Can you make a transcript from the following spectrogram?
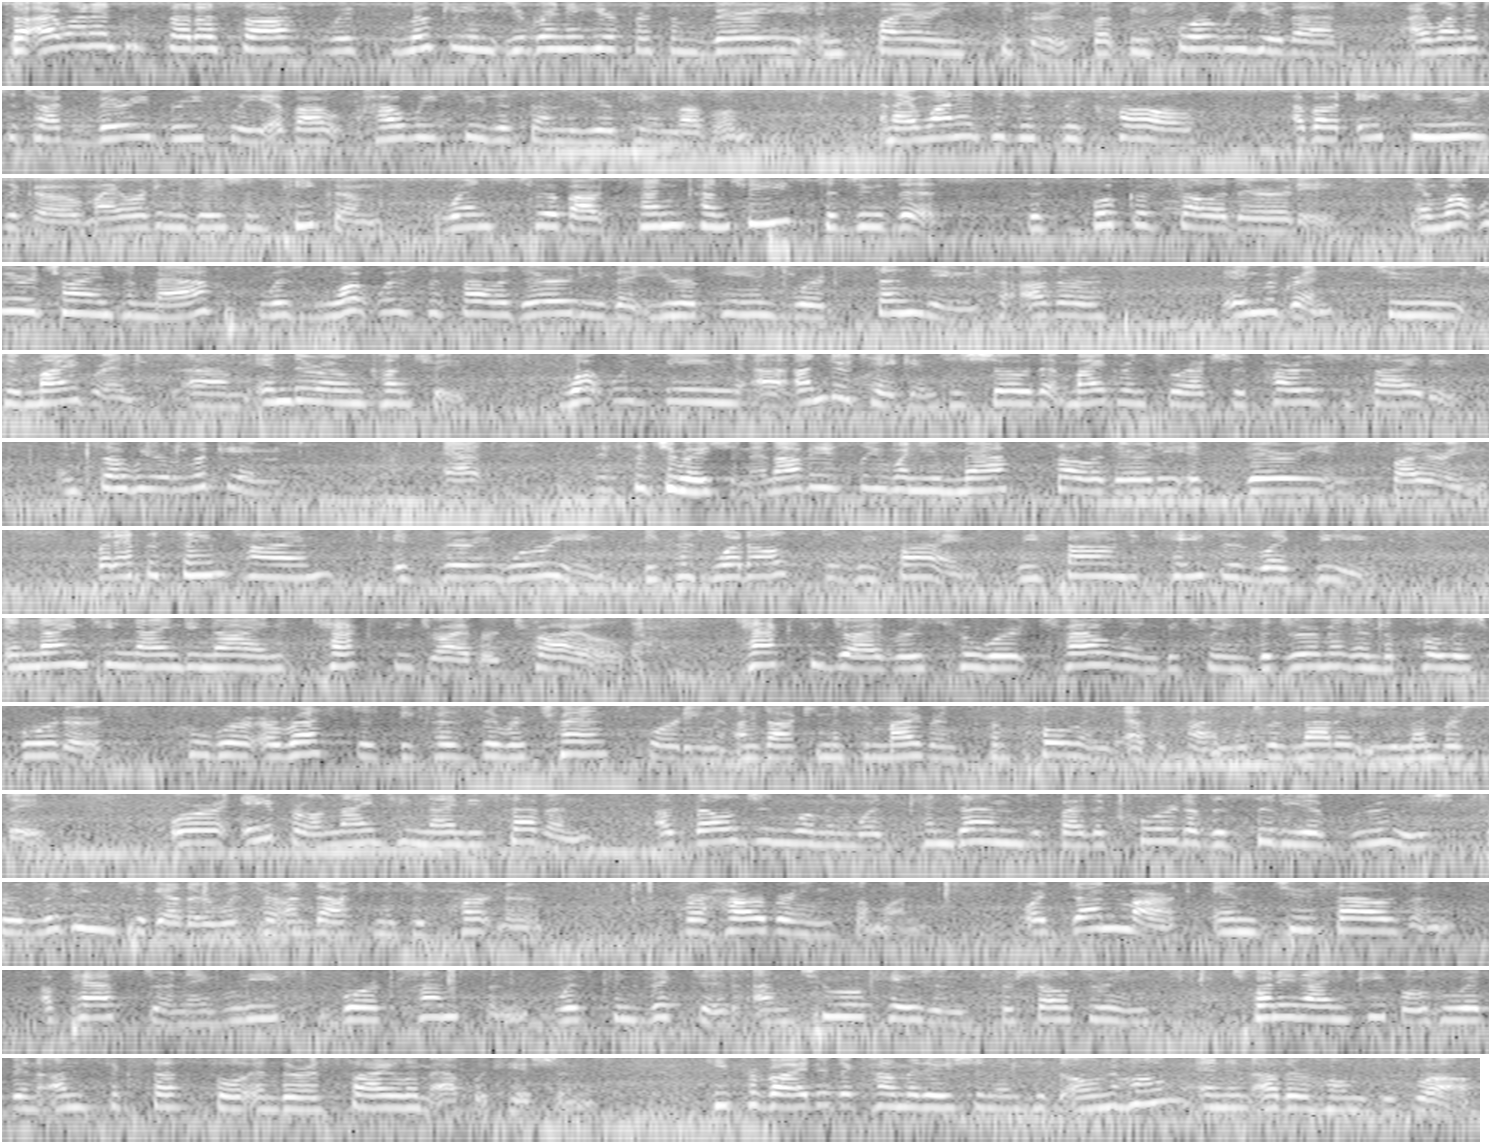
So I wanted to set us off with looking, you're going to hear for some very inspiring speakers, but before we hear that, I wanted to talk very briefly about how we see this on the European level. And I wanted to just recall about 18 years ago, my organization PICUM went to about 10 countries to do this, this book of solidarity. And what we were trying to map was what was the solidarity that Europeans were extending to other immigrants, to, to migrants um, in their own countries. What was being uh, undertaken to show that migrants were actually part of societies. And so we were looking at this situation. And obviously when you map solidarity, it's very inspiring. But at the same time, it's very worrying because what else did we find? We found cases like these. In 1999, taxi driver trials taxi drivers who were traveling between the German and the Polish border who were arrested because they were transporting undocumented migrants from Poland at the time, which was not an EU member state. Or April 1997, a Belgian woman was condemned by the court of the city of Bruges for living together with her undocumented partner, for harboring someone. Or Denmark in 2000, a pastor named Leif Bork Hansen was convicted on two occasions for sheltering 29 people who had been unsuccessful in their asylum applications. He provided accommodation in his own home and in other homes as well.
